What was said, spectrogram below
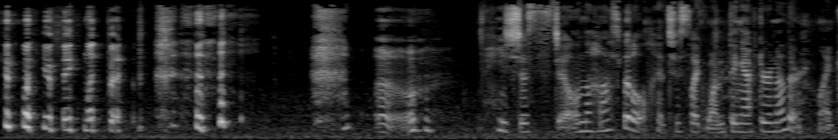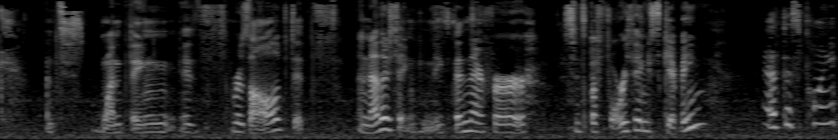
Why are you being like that? oh. He's just still in the hospital. It's just like one thing after another. Like it's one thing is resolved, it's another thing. He's been there for since before Thanksgiving at this point.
